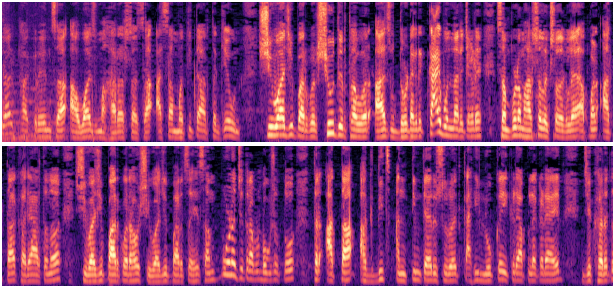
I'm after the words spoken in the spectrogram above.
विचार ठाकरेंचा आवाज महाराष्ट्राचा असा मतीचा अर्थ घेऊन शिवाजी पार्कवर शिवतीर्थावर आज उद्धव ठाकरे काय बोलणार याच्याकडे? संपूर्ण महाराष्ट्र लक्ष लागलंय. आपण आता खऱ्या अर्थानं शिवाजी पार्कवर आहोत. शिवाजी पार्कचं हे संपूर्ण चित्र आपण बघू शकतो. तर आता अगदीच अंतिम तयारी सुरू आहेत. काही लोक इकडे आपल्याकडे आहेत जे खरं तर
